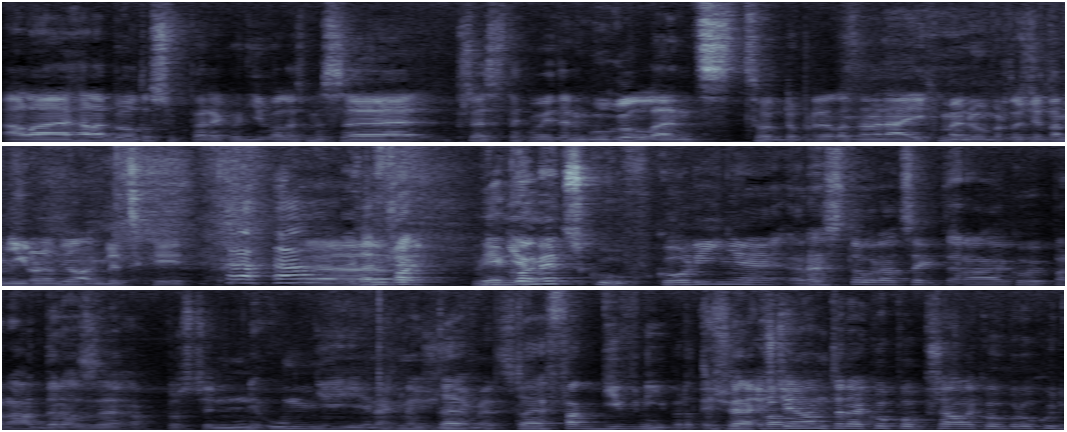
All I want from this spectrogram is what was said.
Ale hele, bylo to super, jako dívali jsme se přes takový ten Google Lens, co do prdele znamená jejich menu, protože tam nikdo neměl anglicky. Je Eh, fakt, V jako, Německu, v Kolíně, restaurace, která jako vypadá draze a prostě neumějí jinak než to, je, Německu. to je fakt divný, protože ještě, jako, ještě nám teda jako popřál, jako budou chuť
